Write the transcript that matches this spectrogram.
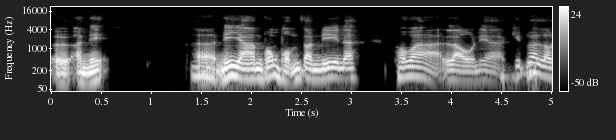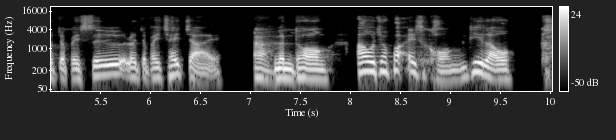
เอออันนี้เอ่อนิยามของผมตอนนี้นะเพราะว่าเราเนี่ยคิดว่าเราจะไปซื้อเราจะไปใช้จ่ายอ่าเงินทอง เอาเฉพาะไอ้ของที่เราข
